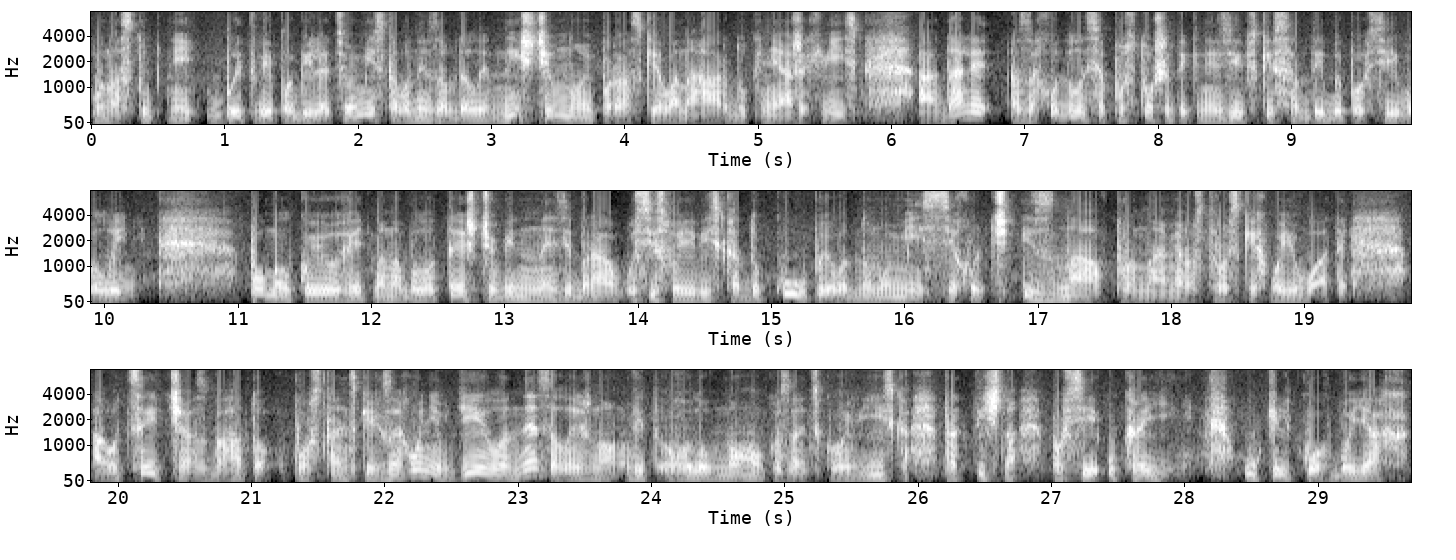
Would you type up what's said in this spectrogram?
У наступній битві побіля цього міста вони завдали нищівної поразки авангарду княжих військ, а далі заходилися пустошити князівські садиби по всій Волині. Помилкою гетьмана було те, що він не зібрав усі свої війська докупи в одному місці, хоч і знав про намір острозьких воювати. А у цей час багато повстанських загонів діяло незалежно від головного козацького війська, практично по всій Україні. У кількох боях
